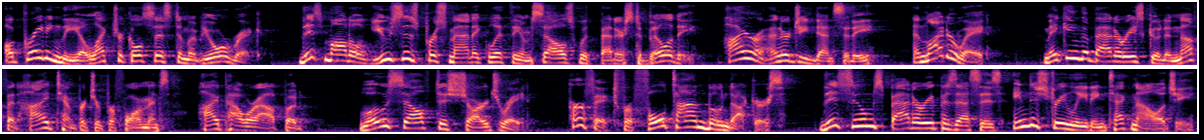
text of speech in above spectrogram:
upgrading the electrical system of your rig. This model uses prismatic lithium cells with better stability, higher energy density, and lighter weight, making the batteries good enough at high temperature performance, high power output, low self-discharge rate, perfect for full-time boondockers. This Zoom's battery possesses industry-leading technology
